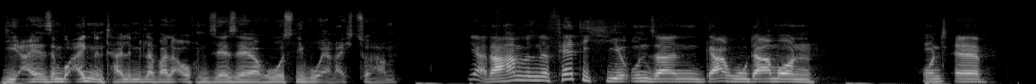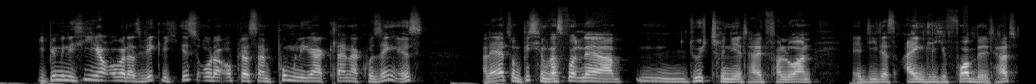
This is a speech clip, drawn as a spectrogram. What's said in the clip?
die Sembo eigenen Teile mittlerweile auch ein sehr, sehr hohes Niveau erreicht zu haben. Ja, da haben wir fertig hier unseren Garudamon. Und äh, ich bin mir nicht sicher, ob er das wirklich ist oder ob das ein pummeliger kleiner Cousin ist. Weil er hat so ein bisschen was von der hm, Durchtrainiertheit verloren, äh, die das eigentliche Vorbild hat.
